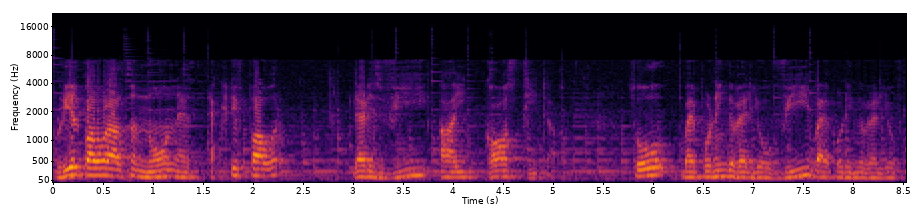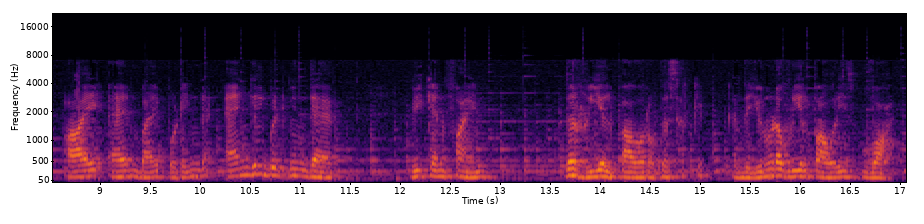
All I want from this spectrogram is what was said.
Real power also known as active power that is vi cos theta. So by putting the value of v by putting the value of i and by putting the angle between them we can find the real power of the circuit. And the unit of real power is watt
